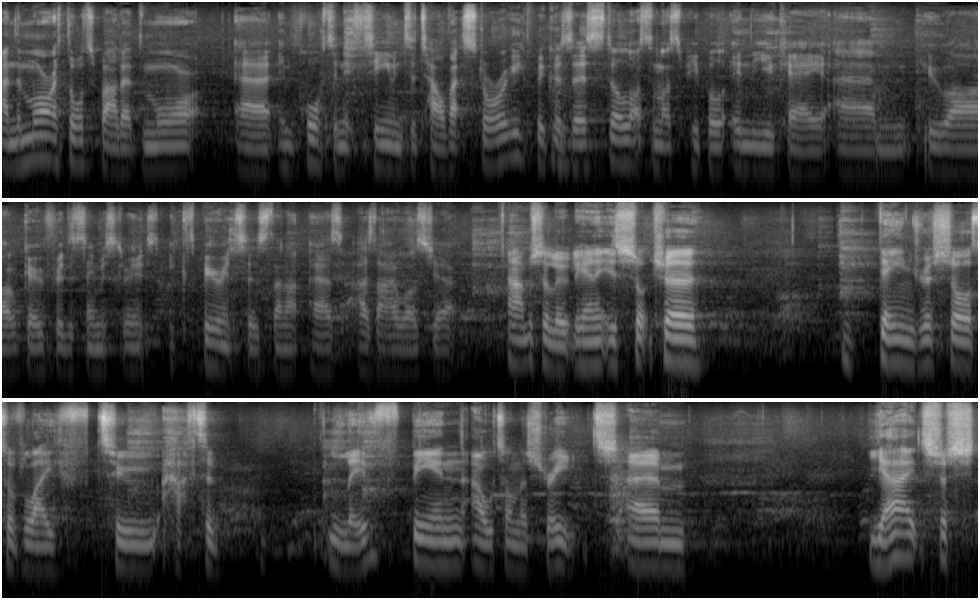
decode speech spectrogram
And the more I thought about it, the more uh, important it seemed to tell that story because there's still lots and lots of people in the UK um, who are going through the same experience, experiences than as, as I was Yeah, Absolutely, and it is such a dangerous sort of life to have to live being out on the streets. Um, yeah, it's just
